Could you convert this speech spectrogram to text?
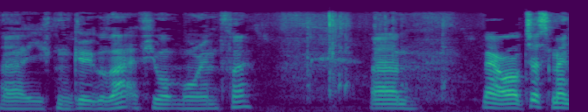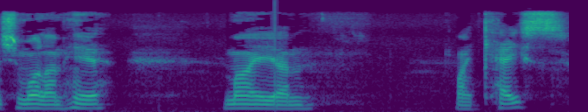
Uh, you can google that if you want more info. Um, now I'll just mention while I'm here my um, my case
